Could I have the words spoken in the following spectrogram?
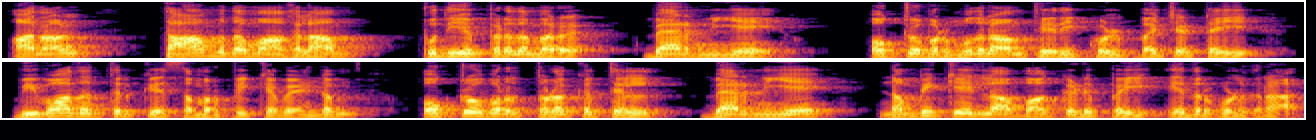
ஆனால் தாமதமாகலாம். புதிய பிரதமர் பேர்னியே அக்டோபர் முதலாம் தேதிக்குள் பட்ஜெட்டை விவாதத்திற்கு சமர்ப்பிக்க வேண்டும். அக்டோபர் தொடக்கத்தில் பேர்னியே நம்பிக்கையில்லா வாக்கெடுப்பை எதிர்கொள்கிறார்.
